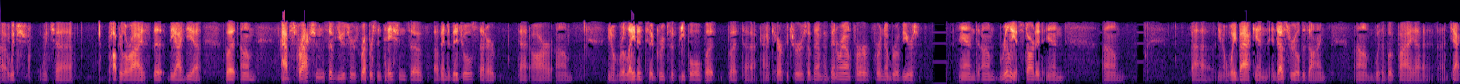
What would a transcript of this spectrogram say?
uh, which which uh, popularized the the idea. But um, abstractions of users, representations of of individuals that are that are um, you know related to groups of people, but but uh, kind of caricatures of them have been around for for a number of years, and um, really it started in um, uh, you know way back in industrial design um, with a book by uh, uh, Jack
